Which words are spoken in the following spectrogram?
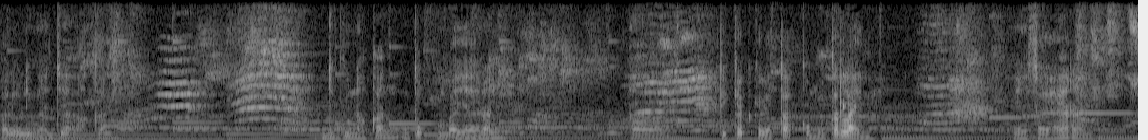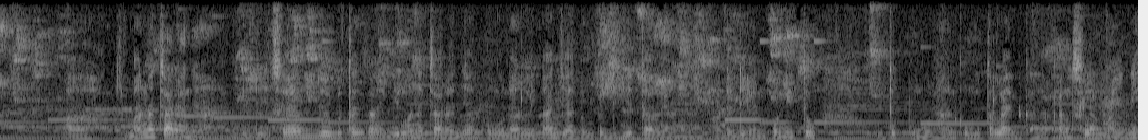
kalau link aja akan digunakan untuk pembayaran uh, tiket kereta komuter lain. Yang saya heran uh, gimana caranya? Jadi saya juga bertanya-tanya gimana caranya penggunaan link aja dompet digital yang ada di handphone itu untuk penggunaan komuter lain? Karena kan selama ini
